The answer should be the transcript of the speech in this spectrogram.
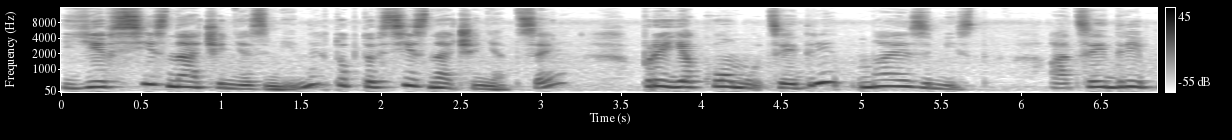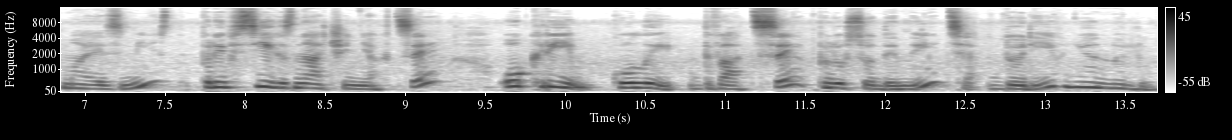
є всі значення змінних, тобто всі значення С, при якому цей дріб має зміст. А цей дріб має зміст при всіх значеннях С, окрім коли 2С плюс одиниця дорівнює нулю.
